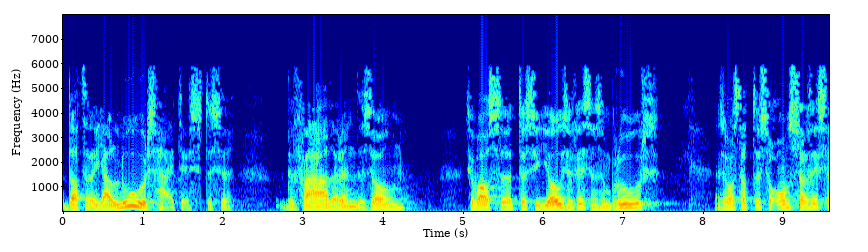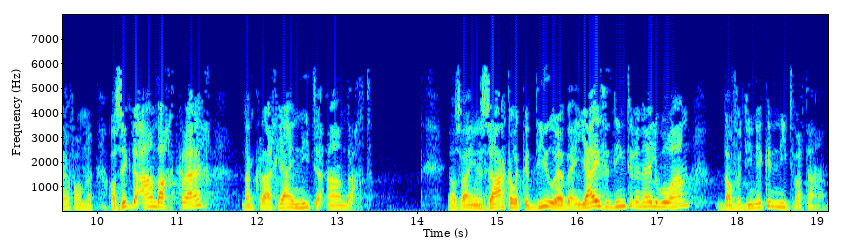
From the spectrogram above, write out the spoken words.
dat er jaloersheid is tussen de vader en de zoon. Zoals uh, tussen Jozef is en zijn broers. En zoals dat tussen ons zo is. Hè, van, uh, als ik de aandacht krijg, dan krijg jij niet de aandacht. Als wij een zakelijke deal hebben en jij verdient er een heleboel aan, dan verdien ik er niet wat aan.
